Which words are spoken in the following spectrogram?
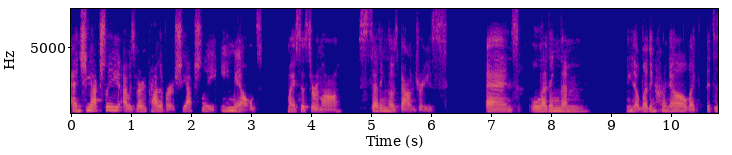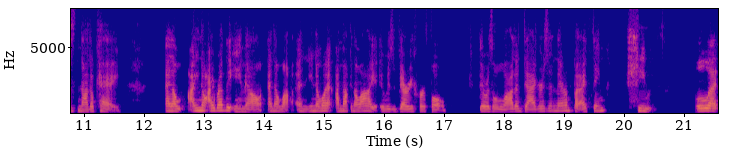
And she actually, I was very proud of her. She actually emailed my sister in law, setting those boundaries and letting them, you know, letting her know like this is not okay and I know I read the email and a lot, and you know what? I'm not gonna lie, it was very hurtful. There was a lot of daggers in there, but I think she let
